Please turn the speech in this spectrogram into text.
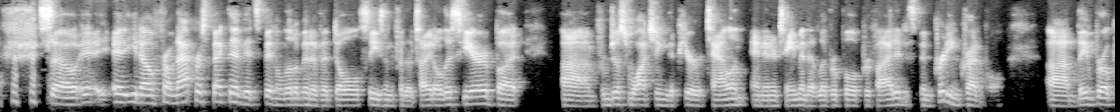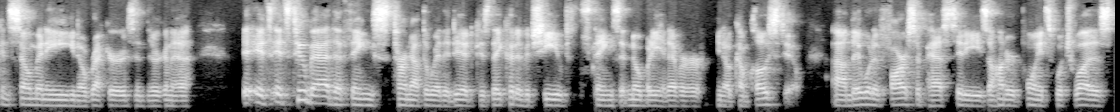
so it, it, you know from that perspective, it's been a little bit of a dull season for the title this year. But um, from just watching the pure talent and entertainment that Liverpool provided, it's been pretty incredible. Um, they've broken so many you know records, and they're gonna. It- It's it's too bad that things turned out the way they did because they could have achieved things that nobody had ever you know come close to. Um, they would have far surpassed City's 100 points, which was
